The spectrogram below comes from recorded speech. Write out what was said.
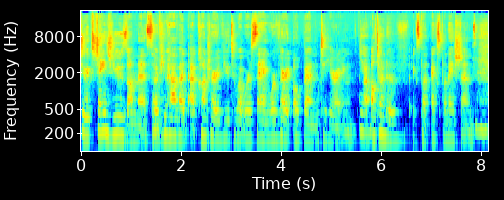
to exchange views on this. So if Mhm. you have a, a contrary view to what we're saying, we're very open to hearing uh, Yeah. alternative exp- explanations. Mhm.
